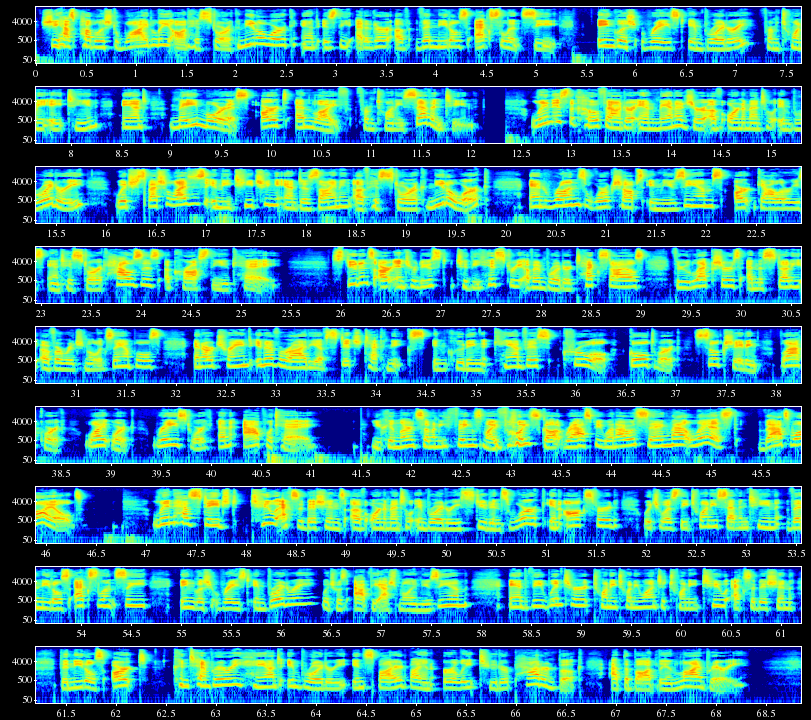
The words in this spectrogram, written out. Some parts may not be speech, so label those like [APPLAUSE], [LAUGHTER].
She has published widely on historic needlework and is the editor of The Needle's Excellency, English Raised Embroidery from 2018, and May Morris Art and Life from 2017. Lynn is the co founder and manager of Ornamental Embroidery, which specializes in the teaching and designing of historic needlework and runs workshops in museums, art galleries, and historic houses across the UK. Students are introduced to the history of embroidered textiles through lectures and the study of original examples, and are trained in a variety of stitch techniques, including canvas, crewel, goldwork, silk shading, blackwork, whitework, raised work, and applique. You can learn so many things. My [LAUGHS] voice got raspy when I was saying that list. That's wild. Lynn has staged two exhibitions of ornamental embroidery students' work in Oxford, which was the 2017 The Needle's Excellency English Raised Embroidery, which was at the Ashmolean Museum, and the winter 2021 22 exhibition The Needle's Art Contemporary Hand Embroidery inspired by an early Tudor pattern book at the Bodleian Library.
